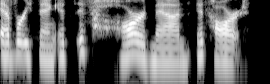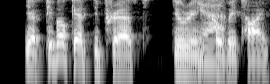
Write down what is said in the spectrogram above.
everything. It's it's hard, man. It's hard. yeah, people get depressed during Yeah. COVID time.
